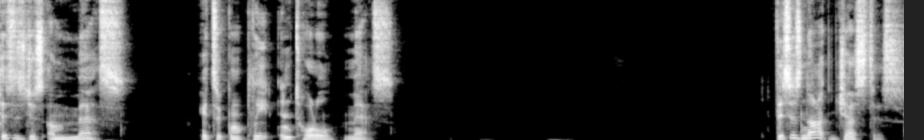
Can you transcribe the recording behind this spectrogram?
This is just a mess. It's a complete and total mess. This is not justice.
